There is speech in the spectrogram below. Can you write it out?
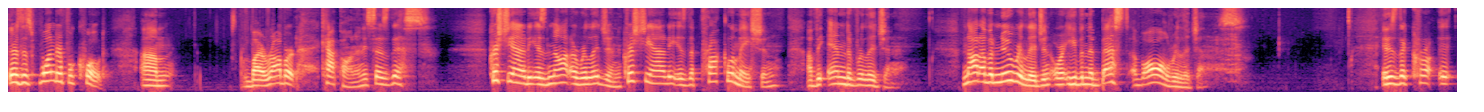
there's this wonderful quote um, by robert capon and he says this christianity is not a religion. Christianity is the proclamation of the end of religion. Not of a new religion or even the best of all religions. It is the it,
